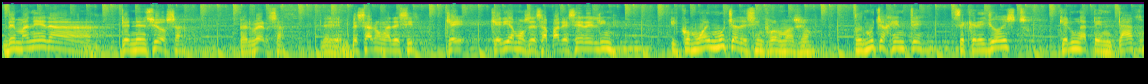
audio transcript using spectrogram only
de manera tendenciosa, perversa, empezaron a decir que queríamos desaparecer el INE. Y como hay mucha desinformación, pues mucha gente se creyó esto, que era un atentado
